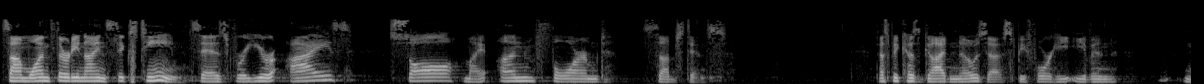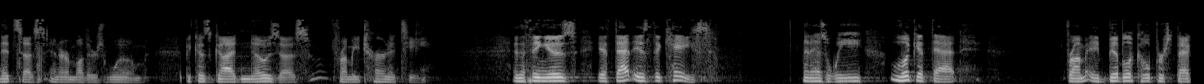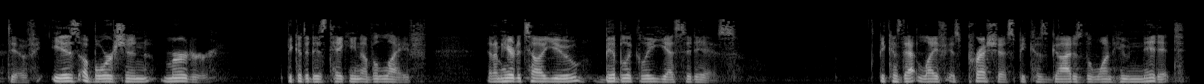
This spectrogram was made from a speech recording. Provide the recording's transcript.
Psalm 139:16 says, "For your eyes saw my unformed substance." That's because God knows us before He even knits us in our mother's womb. Because God knows us from eternity. And the thing is, if that is the case, and as we look at that from a biblical perspective, is abortion murder? Because it is taking of a life. And I'm here to tell you, biblically, yes, it is. Because that life is precious, because God is the one who knit it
